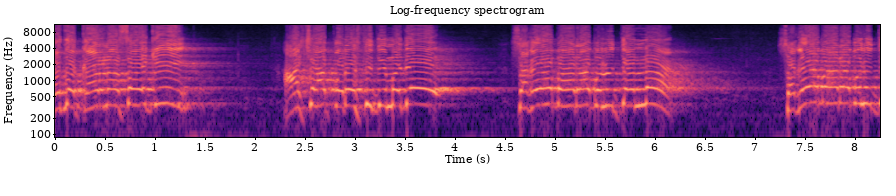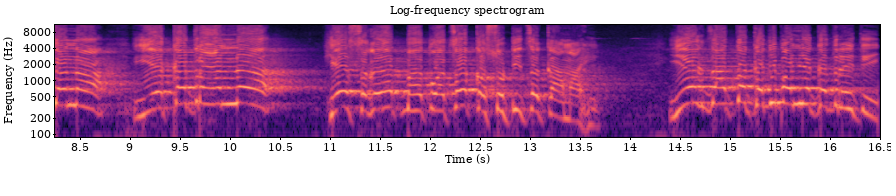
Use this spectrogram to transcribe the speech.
त्याचं कारण असं आहे की अशा परिस्थितीमध्ये सगळ्या बारा बलुत्यांना सगळ्या बारा बलुत्यांना एकत्र आणणं हे सगळ्यात महत्वाचं कसोटीचं काम आहे. एक जात तर कधी पण एकत्र येते.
